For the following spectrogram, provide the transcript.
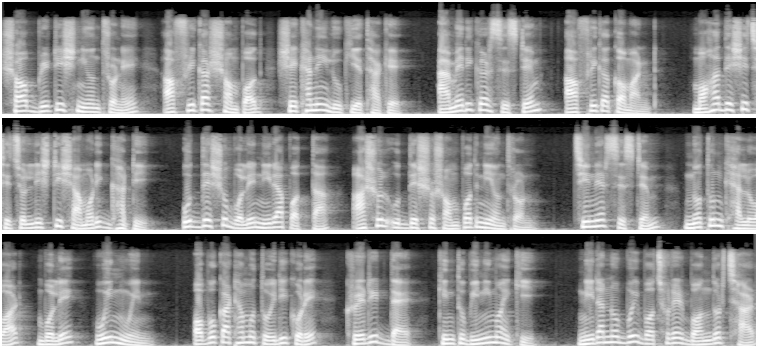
সব ব্রিটিশ নিয়ন্ত্রণে আফ্রিকার সম্পদ সেখানেই লুকিয়ে থাকে। আমেরিকার সিস্টেম আফ্রিকা কমান্ড। মহাদেশে ছেচল্লিশটি সামরিক ঘাঁটি। উদ্দেশ্য বলে নিরাপত্তা, আসল উদ্দেশ্য সম্পদ নিয়ন্ত্রণ। চীনের সিস্টেম নতুন খেলোয়াড় বলে উইন উইন অবকাঠামো তৈরি করে ক্রেডিট দেয়, কিন্তু বিনিময় কি? নিরানব্বই বছরের বন্দর ছাড়,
